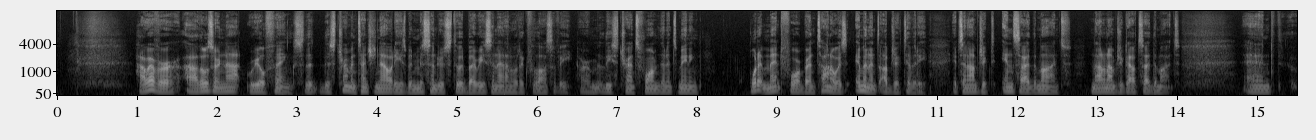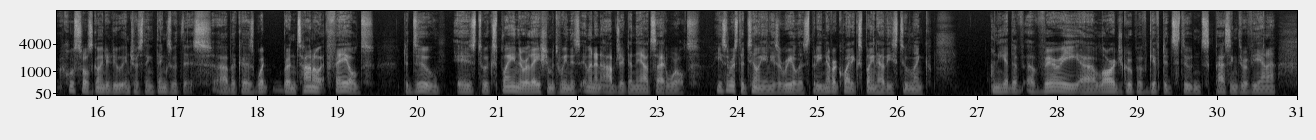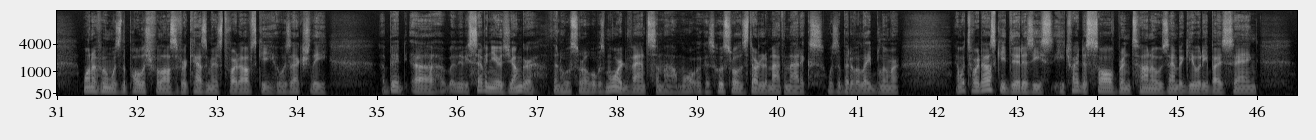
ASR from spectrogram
However, uh, those are not real things. The, this term intentionality has been misunderstood by recent analytic philosophy, or at least transformed in its meaning. What it meant for Brentano is immanent objectivity. It's an object inside the mind, not an object outside the mind. And Husserl is going to do interesting things with this uh, because what Brentano failed to do is to explain the relation between this immanent object and the outside world. He's an Aristotelian, he's a realist, but he never quite explained how these two link. And he had a, a very uh, large group of gifted students passing through Vienna, one of whom was the Polish philosopher Kazimierz Twardowski, who was actually a bit, uh, maybe seven years younger than Husserl, but was more advanced somehow, more because Husserl had started in mathematics, was a bit of a late bloomer. And what Twardowski did is he, he tried to solve Brentano's ambiguity by saying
